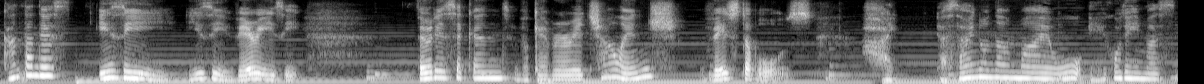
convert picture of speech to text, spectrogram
簡単です。Easy. Easy. Very easy. 30 second vocabulary challenge. Vegetables. はい。野菜の名前を英語で言います。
